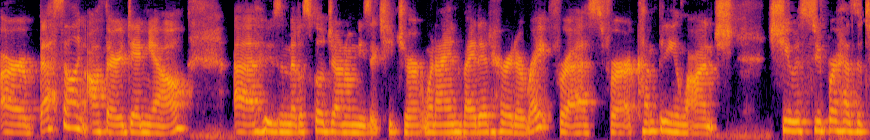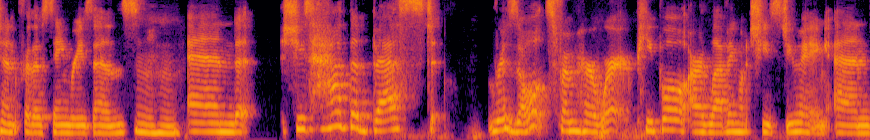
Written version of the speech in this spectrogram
our best-selling author Danielle, uh, who's a middle school general music teacher. When I invited her to write for us for our company launch, she was super hesitant for those same reasons, mm-hmm. and she's had the best results from her work. People are loving what she's doing. And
